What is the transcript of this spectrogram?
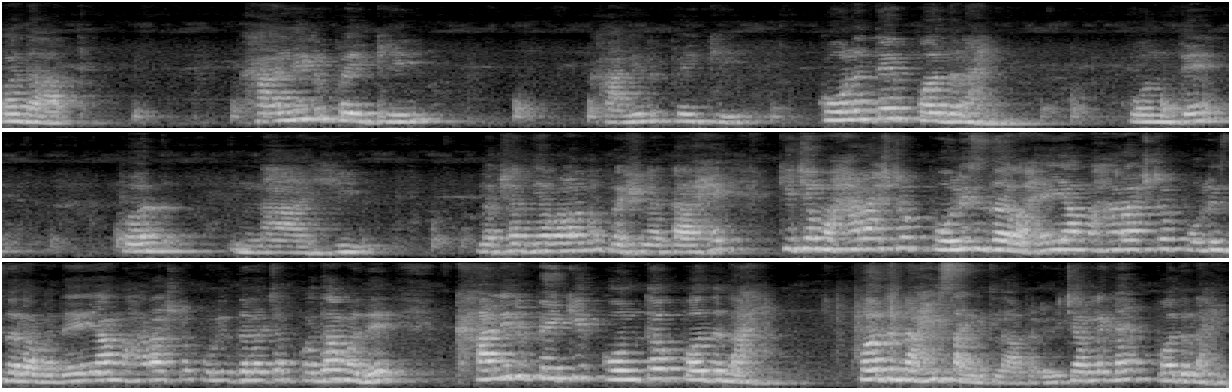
पदात खालीलपैकी खालीलपैकी कोणते पद नाही? कोणते पद नाही? लक्षात घ्या बाळा प्रश्न काय आहे की जे महाराष्ट्र पोलीस दल आहे या महाराष्ट्र पोलीस दलामध्ये या महाराष्ट्र पोलीस दलाच्या पदामध्ये खालीलपैकी कोणतं पद नाही? पद नाही सांगितलं आपल्याला. विचारले काय? पद नाही.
